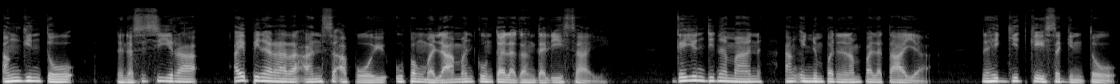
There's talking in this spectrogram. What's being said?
Ang ginto na nasisira ay pinararaan sa apoy upang malaman kung talagang dalisay. Gayon din naman ang inyong pananampalataya na higit kaysa ginto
